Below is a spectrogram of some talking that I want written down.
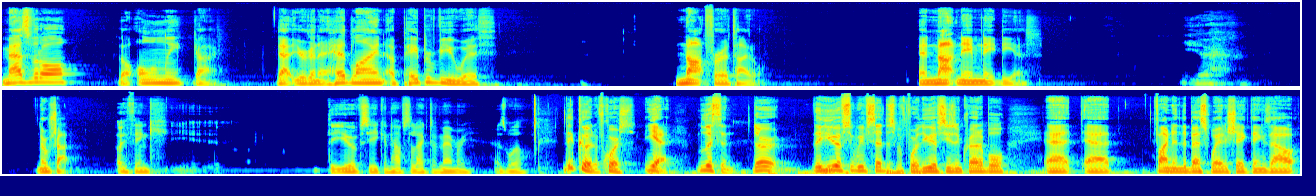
Masvidal, the only guy that you're gonna headline a pay per view with, not for a title, and not name Nate Diaz. Yeah. No shot. I think the UFC can have selective memory as well. They could, of course. Yeah. Listen, they're the UFC. We've said this before. The UFC is incredible at at finding the best way to shake things out.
